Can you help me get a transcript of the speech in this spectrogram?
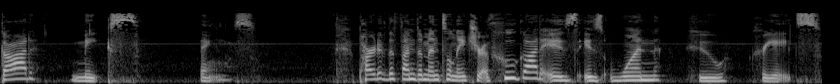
God makes things. Part of the fundamental nature of who God is, is one who creates.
